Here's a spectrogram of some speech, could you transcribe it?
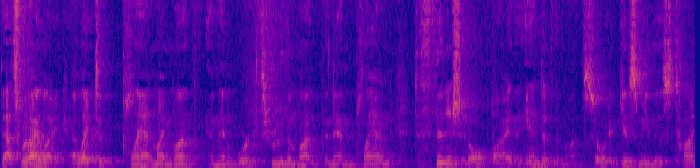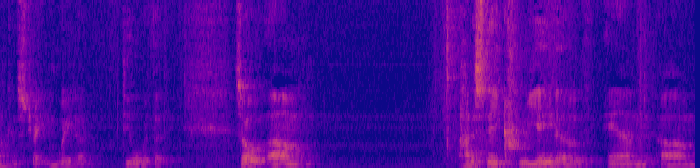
that's what I like. I like to plan my month and then work through the month and then plan to finish it all by the end of the month. So it gives me this time constraint and way to deal with it. So, um, how to stay creative and um,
